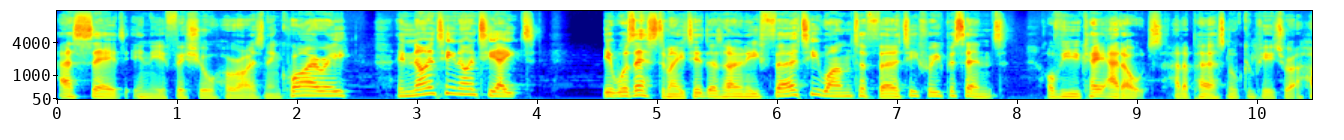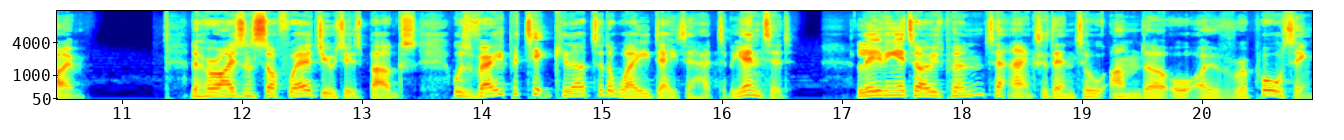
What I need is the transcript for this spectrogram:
as said in the official Horizon Inquiry, in 1998, it was estimated that only 31 to 33% of UK adults had a personal computer at home. The Horizon software, due to its bugs, was very particular to the way data had to be entered leaving it open to accidental under or over reporting,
